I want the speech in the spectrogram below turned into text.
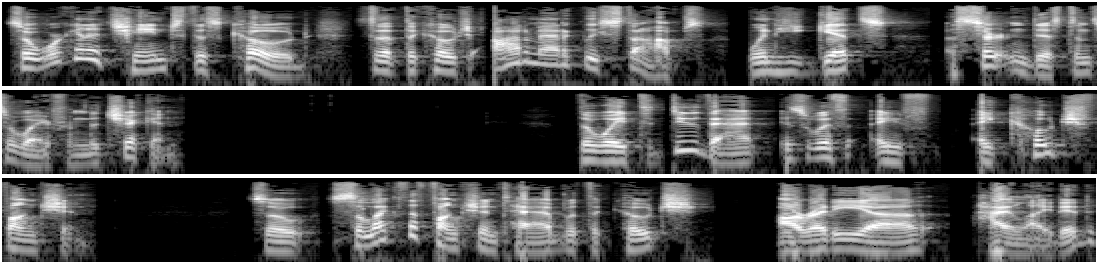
So we're going to change this code so that the coach automatically stops when he gets a certain distance away from the chicken. The way to do that is with a, a coach function. So select the function tab with the coach already uh, highlighted.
